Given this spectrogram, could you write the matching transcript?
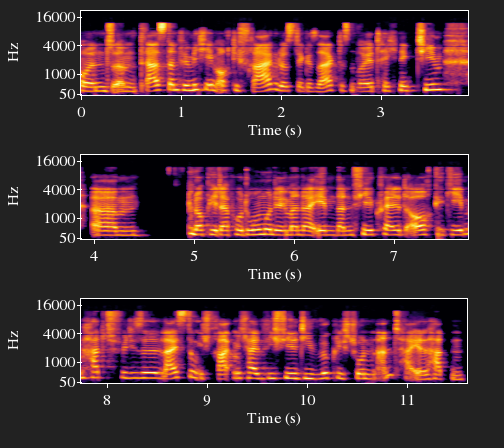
Und ähm, da ist dann für mich eben auch die Frage, du hast ja gesagt, das neue Technikteam, ähm, und auch Peter Podromo, dem man da eben dann viel Credit auch gegeben hat für diese Leistung. Ich frage mich halt, wie viel die wirklich schon einen Anteil hatten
